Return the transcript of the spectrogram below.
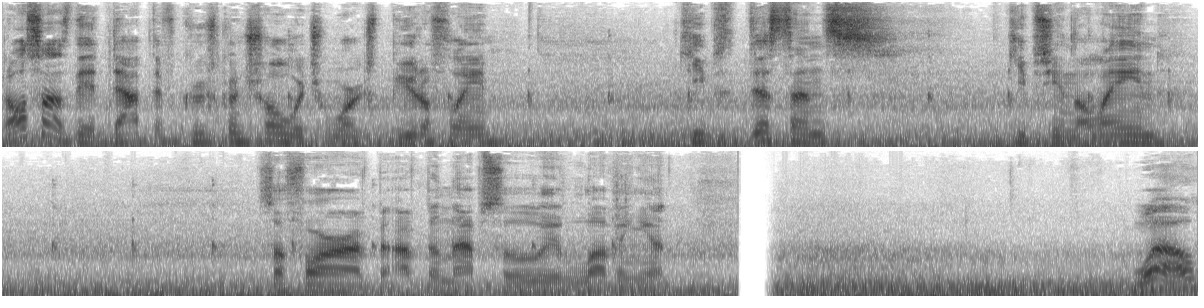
It also has the adaptive cruise control, which works beautifully. Keeps distance, keeps you in the lane. So far, I've, I've been absolutely loving it. Well,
